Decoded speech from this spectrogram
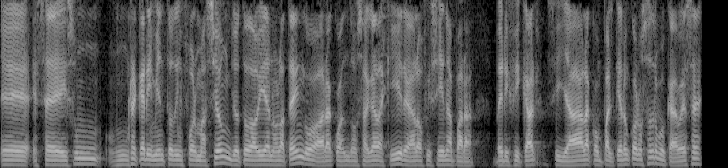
Eh, se hizo un, requerimiento de información, yo todavía no la tengo, ahora cuando salga de aquí iré a la oficina para verificar si ya la compartieron con nosotros, porque a veces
